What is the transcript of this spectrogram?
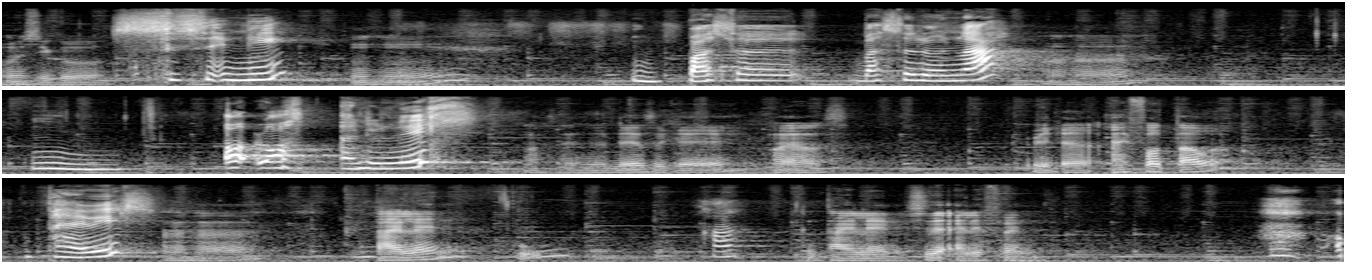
where you go? Sydney, Barce- Barcelona, mm, oh, Los Angeles, Los Angeles, okay. What else? With the Eiffel Tower? Paris, Uh-huh. Thailand? huh? In Thailand, see the elephant.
